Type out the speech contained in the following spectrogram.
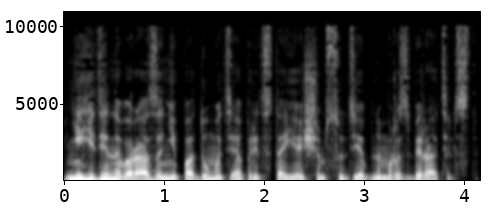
ни единого раза не подумать о предстоящем судебном разбирательстве.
